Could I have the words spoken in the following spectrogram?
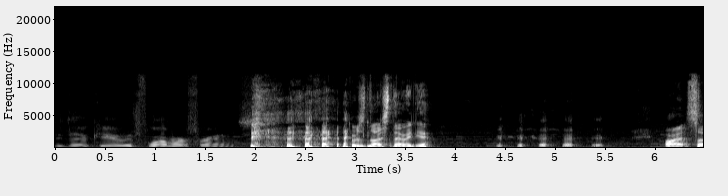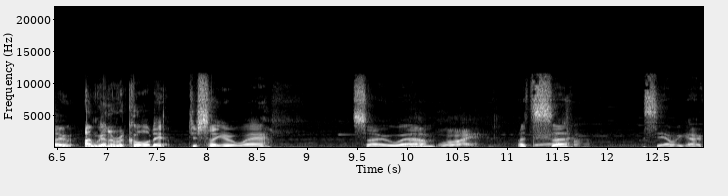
Sudoku with former friends. it was nice knowing you. All right, so I'm going to record it just so you're aware. So oh um, boy. let's Yeah, uh, let's see how we go. All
